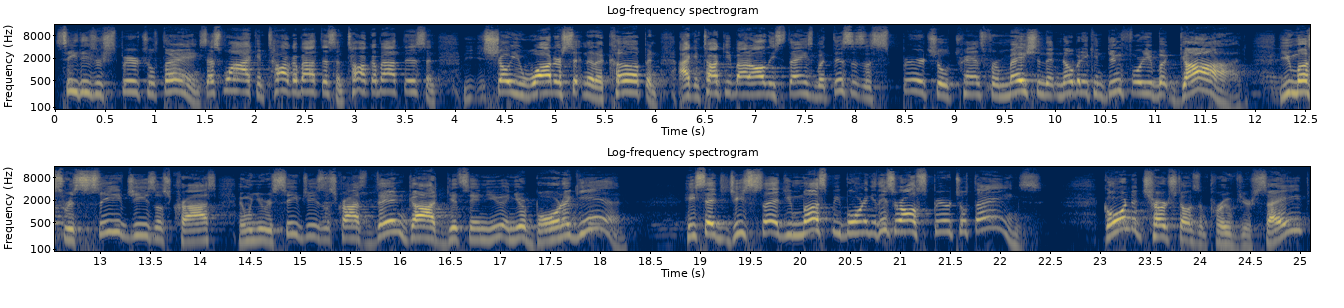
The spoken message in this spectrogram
See, these are spiritual things. That's why I can talk about this and talk about this and show you water sitting in a cup, and I can talk to you about all these things, but this is a spiritual transformation that nobody can do for you but God. You must receive Jesus Christ, and when you receive Jesus Christ, then God gets in you and you're born again. He said, Jesus said, you must be born again. These are all spiritual things. Going to church doesn't prove you're saved.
